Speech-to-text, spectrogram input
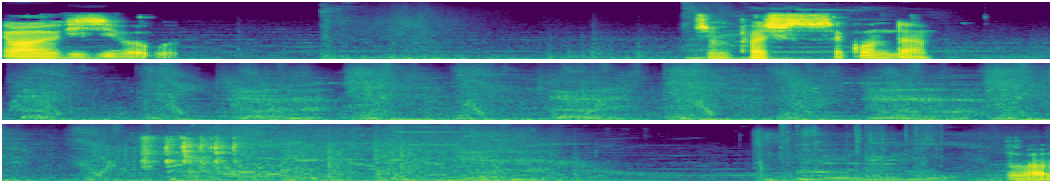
Nie mamy wizji w ogóle. Możemy paść sekundę. Lol.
